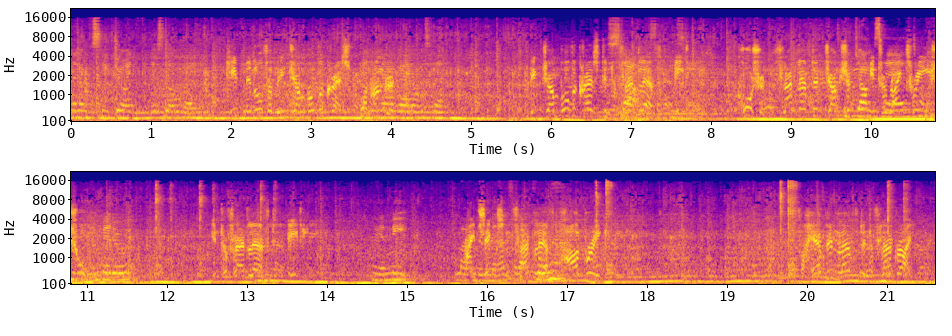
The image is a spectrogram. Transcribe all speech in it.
Then obviously join for this long one. Keep middle for big jump over crest, 100. going on to Big jump over crest into flat left, 80. Caution, flat left at junction, jumps into right top three, in short. the middle. Into flat left, 80. Like a neat Right six there and for flat left, hard brake. For hairpin left into flat right.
